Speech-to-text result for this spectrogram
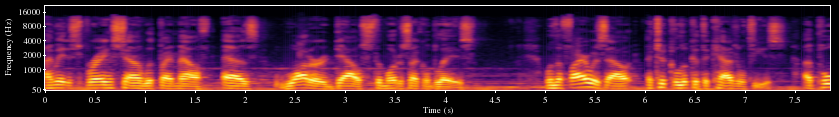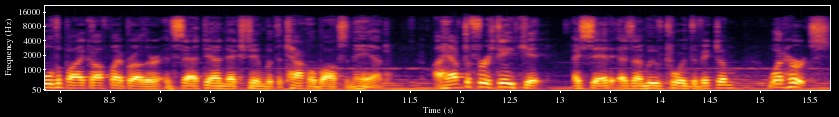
I made a spraying sound with my mouth as water doused the motorcycle blaze. When the fire was out, I took a look at the casualties. I pulled the bike off my brother and sat down next to him with the tackle box in hand. I have the first aid kit, I said as I moved toward the victim. What hurts?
